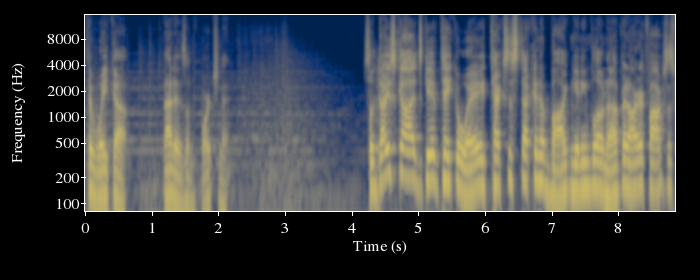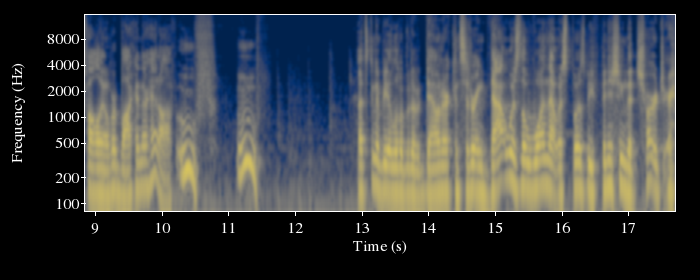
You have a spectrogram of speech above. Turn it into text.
to wake up. That is unfortunate. So dice gods give take away. Texas stuck in a bog and getting blown up, and Arctic Fox is falling over, blocking their head off. Oof. Oof. That's going to be a little bit of a downer, considering that was the one that was supposed to be finishing the charger.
